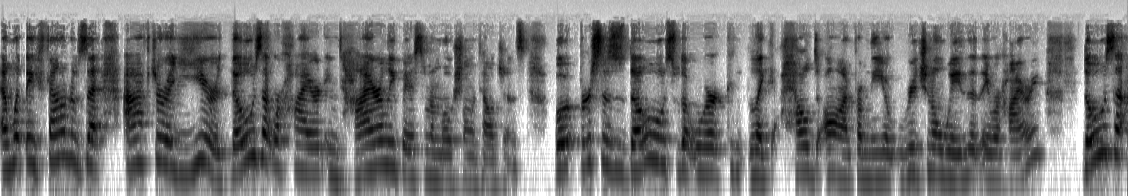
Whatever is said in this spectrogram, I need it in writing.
And what they found was that after a year, those that were hired entirely based on emotional intelligence, versus those that were like held on from the original way that they were hiring, those that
